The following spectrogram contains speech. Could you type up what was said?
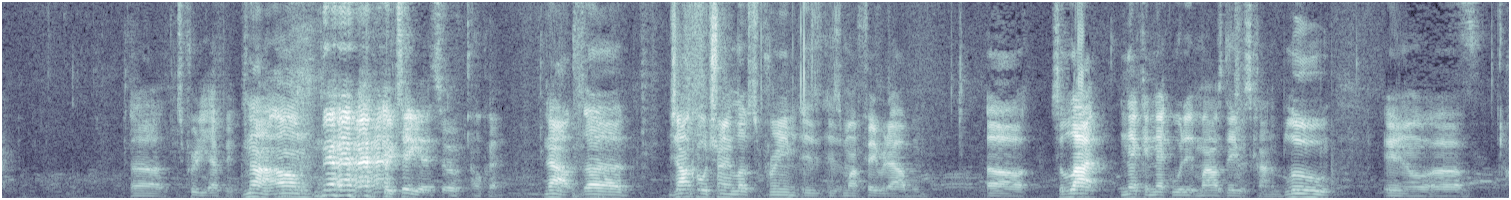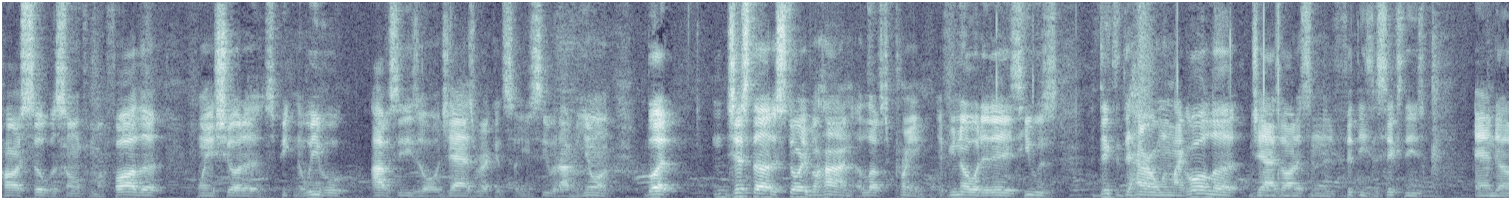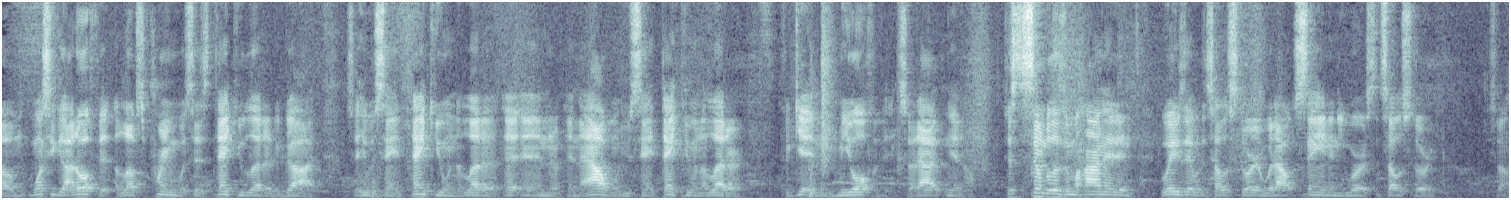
Uh, it's pretty epic. Nah, um, Wait, take it. So okay. Now, uh, John Coltrane Love Supreme is, is my favorite album. Uh, it's a lot neck and neck with it. Miles Davis kind of blue. You know, uh, Horace Silver song from my father. Wayne Shorter, Speak No Evil. Obviously, these are all jazz records, so you see what I be on. But just uh, the story behind A Love Supreme. If you know what it is, he was addicted to heroin like all the jazz artists in the 50s and 60s. And um, once he got off it, A Love Supreme was his thank you letter to God. So he was saying thank you in the letter, in, in the album, he was saying thank you in the letter for getting me off of it. So that, you know, just the symbolism behind it and the way he was able to tell a story without saying any words to tell a story. So,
